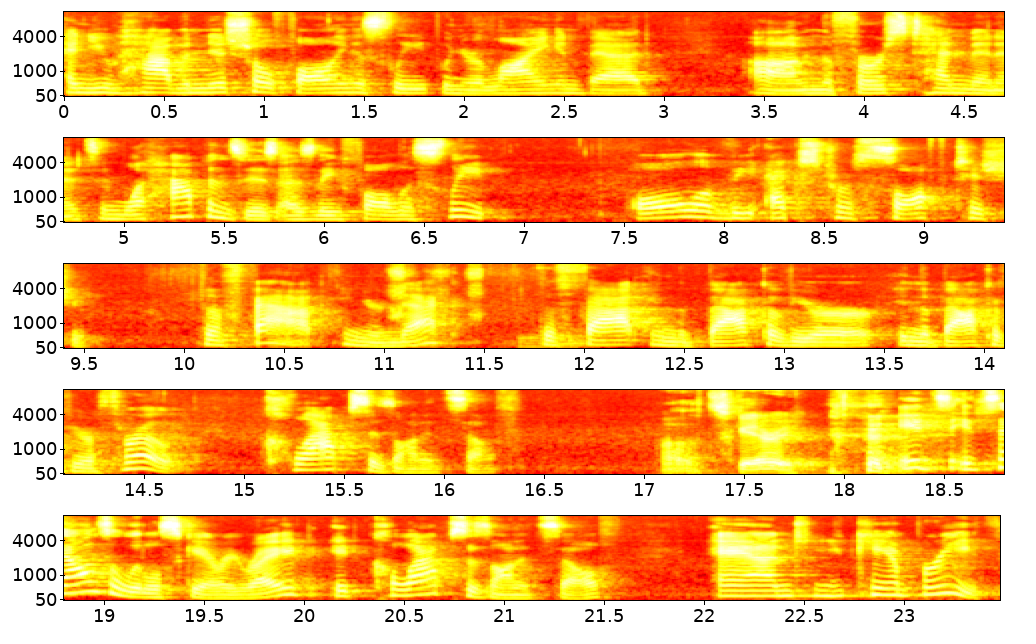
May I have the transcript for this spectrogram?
And you have initial falling asleep when you're lying in bed um, in the first 10 minutes. And what happens is, as they fall asleep, all of the extra soft tissue, the fat in your neck, the fat in the back of your, in the back of your throat, collapses on itself. Oh, it's scary. it's, it sounds a little scary, right? It collapses on itself and you can't breathe.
